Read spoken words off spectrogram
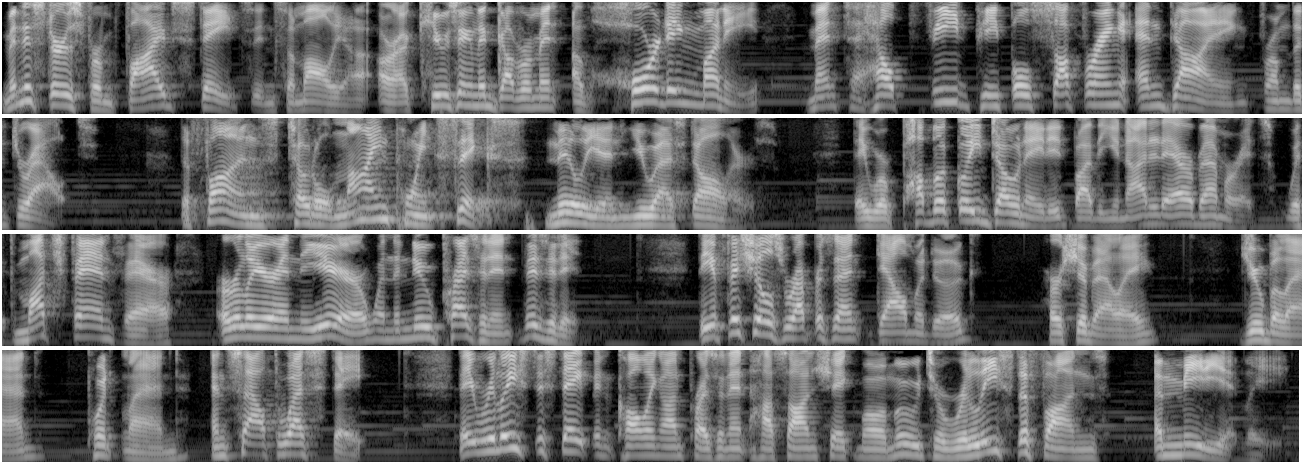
Ministers from five states in Somalia are accusing the government of hoarding money meant to help feed people suffering and dying from the drought. The funds total 9.6 million US dollars. They were publicly donated by the United Arab Emirates with much fanfare earlier in the year when the new president visited. The officials represent Galmudug, Hirshabelle, Jubaland, Puntland, and Southwest State. They released a statement calling on President Hassan Sheikh Mohamud to release the funds immediately.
